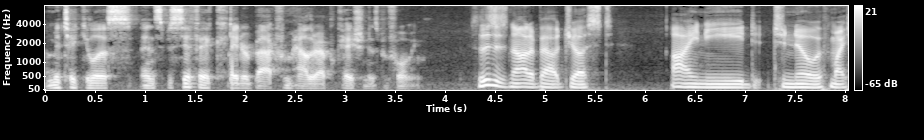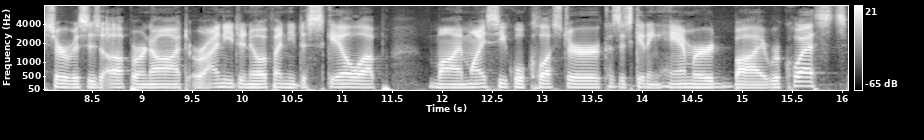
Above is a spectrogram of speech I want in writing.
meticulous and specific data back from how their application is performing. So this is not about just I need to know if my service is up or not, or I need to know if I need to scale up my MySQL cluster because it's getting hammered by requests.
